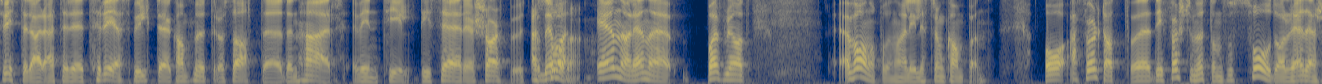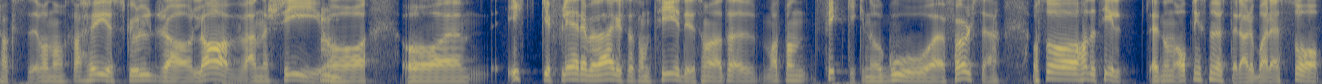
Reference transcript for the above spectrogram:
Twitter der etter tre spilte kampminutter og sa at den her vinner TIL. De ser sharp ut. Og det var ene og alene bare pga. at jeg var nå på den her Lillestrøm-kampen. Og jeg følte at eh, de første minuttene så så du allerede en slags Det var noe høye skuldre og lav energi Mm. og, og eh, ikke flere bevegelser samtidig. Som at, at man fikk ikke noe god eh, følelse. Og så hadde TIL eh, noen åpningsminutter der du bare så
